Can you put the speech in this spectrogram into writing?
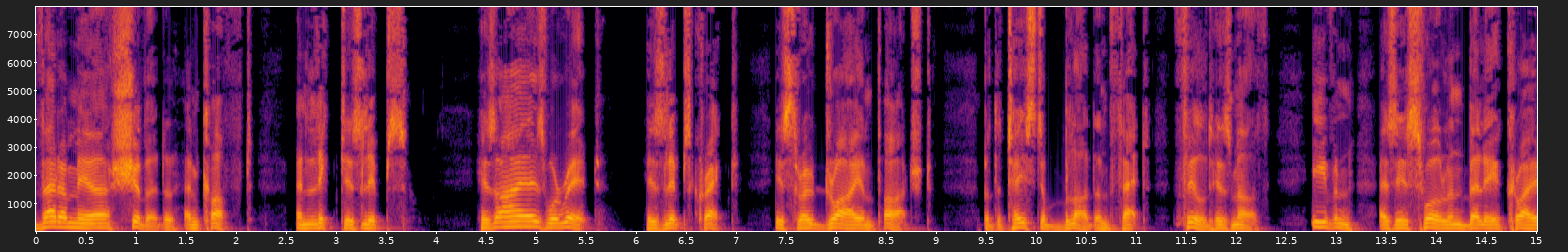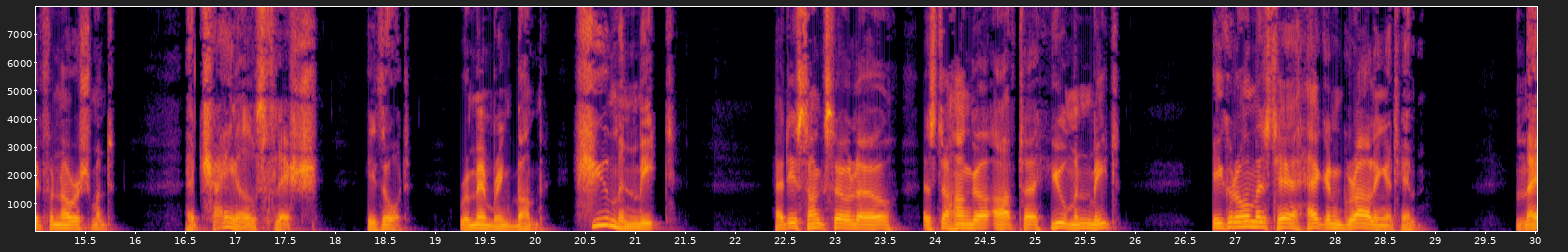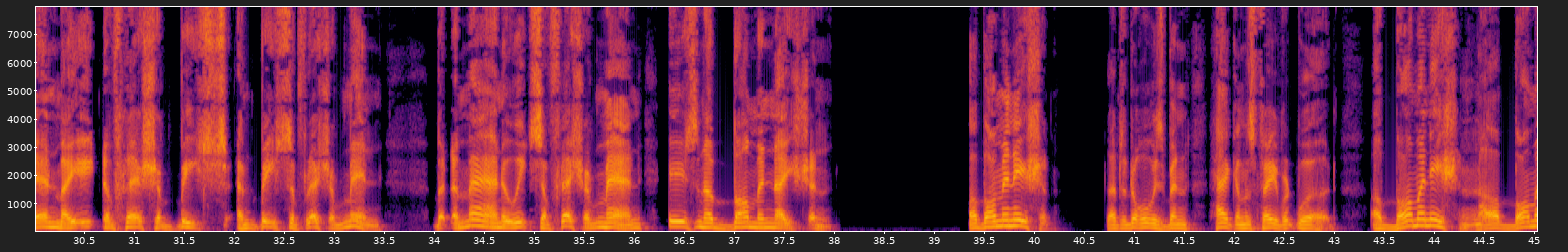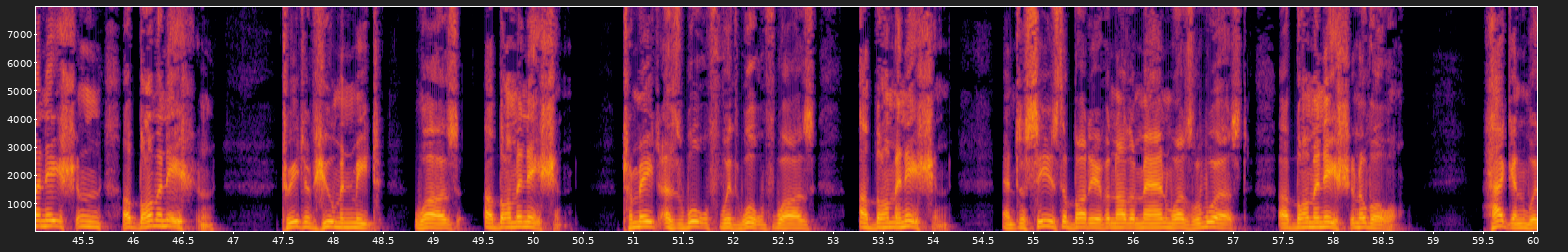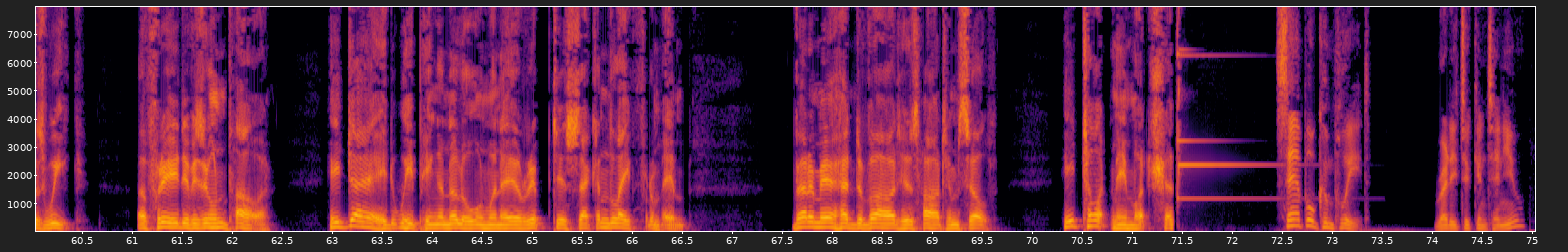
Varamir shivered and coughed and licked his lips. His eyes were red, his lips cracked, his throat dry and parched, but the taste of blood and fat filled his mouth, even as his swollen belly cried for nourishment. A child's flesh, he thought, remembering Bump. Human meat. Had he sunk so low as to hunger after human meat? He could almost hear Haggon growling at him. Man may eat the flesh of beasts, and beasts the flesh of men, but the man who eats the flesh of man is an abomination. Abomination. That had always been Haggon's favourite word. Abomination, abomination, abomination. To eat of human meat was abomination. To mate as wolf with wolf was abomination. And to seize the body of another man was the worst abomination of all. Haggon was weak, afraid of his own power. He died weeping and alone when I ripped his second life from him. Varamir had devoured his heart himself. He taught me much. Sample complete. Ready to continue?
